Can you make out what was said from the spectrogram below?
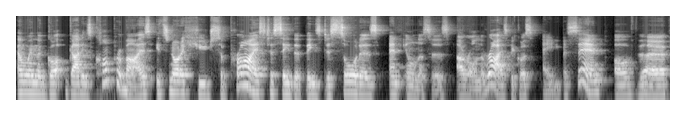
And when the gut, gut is compromised, it's not a huge surprise to see that these disorders and illnesses are on the rise because 80% of the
